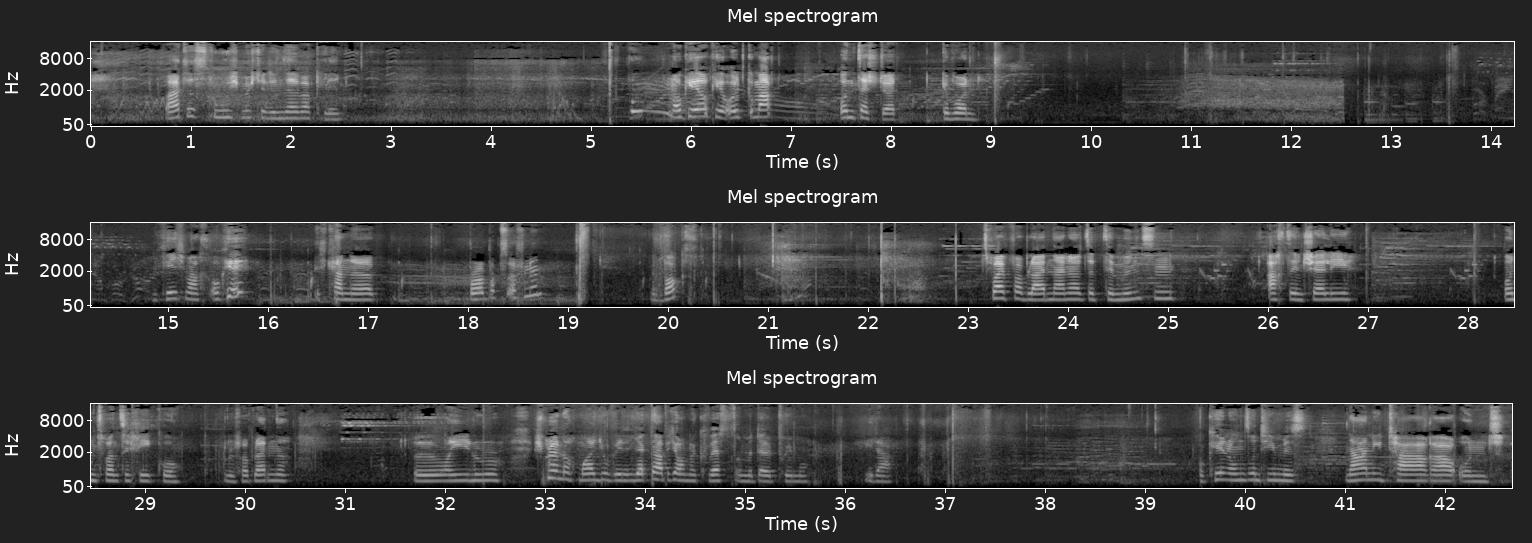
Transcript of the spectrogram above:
Wartest du, ich möchte den selber killen. Okay, okay, Ult gemacht und zerstört. Gewonnen. Okay, ich mach. Okay. Ich kann eine Brawlbox öffnen. Eine Box. Zwei verbleiben 117 Münzen, 18 Shelly und 20 Rico. Null verbleibende. Leider. Ich spiele nochmal Juwelenjagd. Da habe ich auch eine Quest mit El Primo. Wieder. Okay, in unserem Team ist Nani, Tara und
